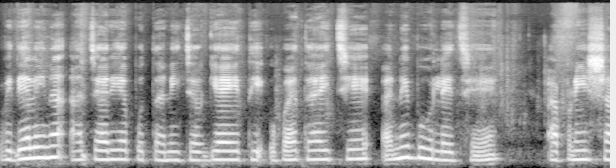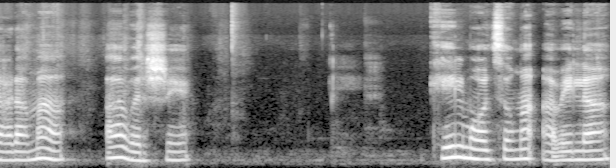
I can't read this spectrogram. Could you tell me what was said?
વિદ્યાલયના આચાર્ય પોતાની જગ્યાએથી ઊભા થાય છે અને બોલે છે, આપણી શાળામાં આ વર્ષે ખેલ મહોત્સવમાં આવેલા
